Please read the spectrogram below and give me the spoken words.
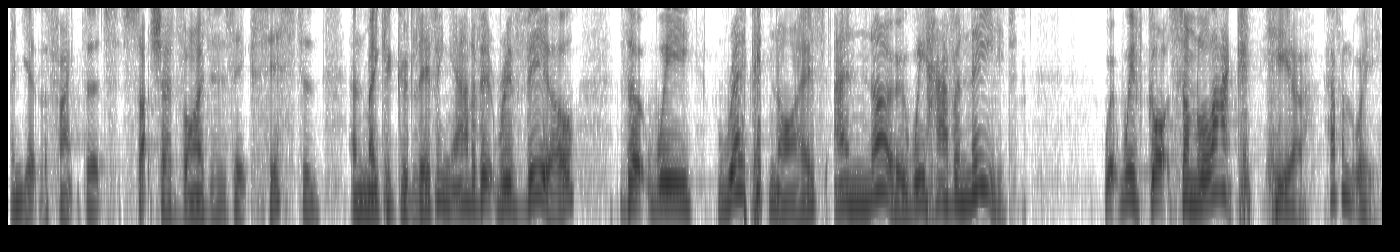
And yet, the fact that such advisors exist and, and make a good living out of it reveal that we recognize and know we have a need. We've got some lack here, haven't we?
